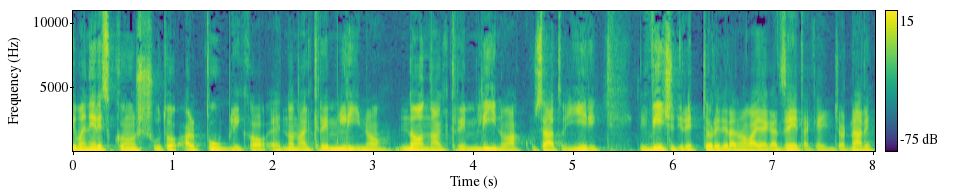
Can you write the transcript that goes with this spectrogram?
rimanere sconosciuto al pubblico e non al Cremlino. Non al Cremlino ha accusato ieri il vice direttore della Novaya Gazeta, che è il giornale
